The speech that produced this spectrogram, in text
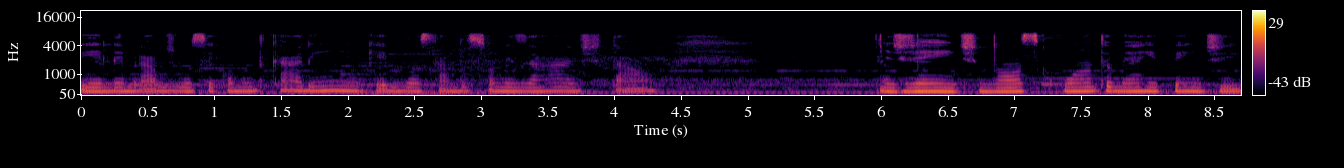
e ele lembrava de você com muito carinho, que ele gostava da sua amizade e tal. Gente, nossa, quanto eu me arrependi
